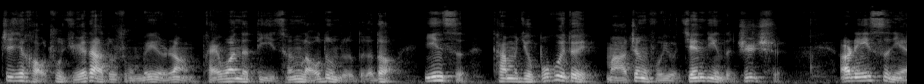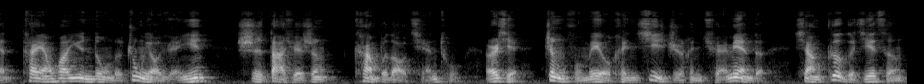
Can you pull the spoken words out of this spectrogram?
这些好处绝大多数没有让台湾的底层劳动者得到，因此他们就不会对马政府有坚定的支持。二零一四年太阳花运动的重要原因是大学生看不到前途，而且政府没有很细致、很全面的。向各个阶层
